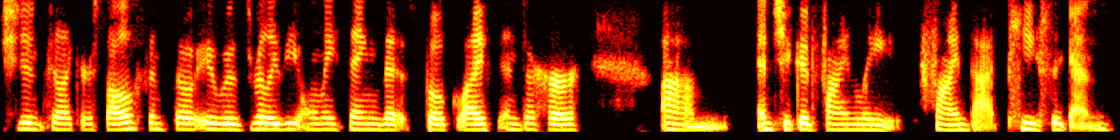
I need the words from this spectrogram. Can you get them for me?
she didn't feel like herself, and so it was really the only thing that spoke life into her, um, and she could finally find that peace again.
